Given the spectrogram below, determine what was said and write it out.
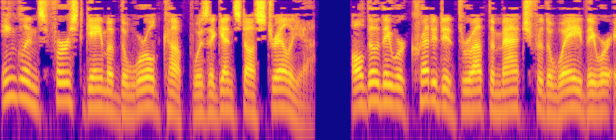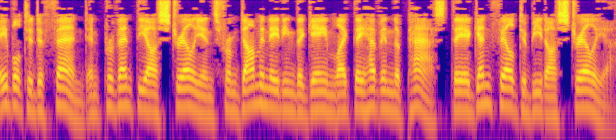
England's first game of the World Cup was against Australia. Although they were credited throughout the match for the way they were able to defend and prevent the Australians from dominating the game like they have in the past they again failed to beat Australia.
